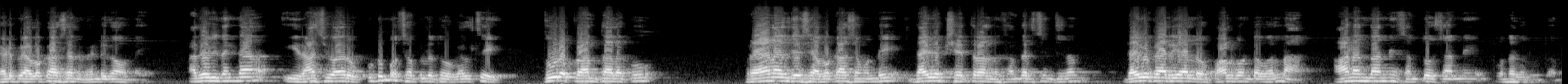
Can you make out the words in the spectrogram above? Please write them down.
గడిపే అవకాశాలు మెండుగా ఉన్నాయి. అదేవిధంగా ఈ రాశివారు కుటుంబ సభ్యులతో కలిసి దూర ప్రాంతాలకు ప్రయాణాలు చేసే అవకాశం ఉంది. దైవ క్షేత్రాలను సందర్శించడం దైవ కార్యాల్లో పాల్గొనడం వలన ఆనందాన్ని సంతోషాన్ని పొందగలుగుతారు.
